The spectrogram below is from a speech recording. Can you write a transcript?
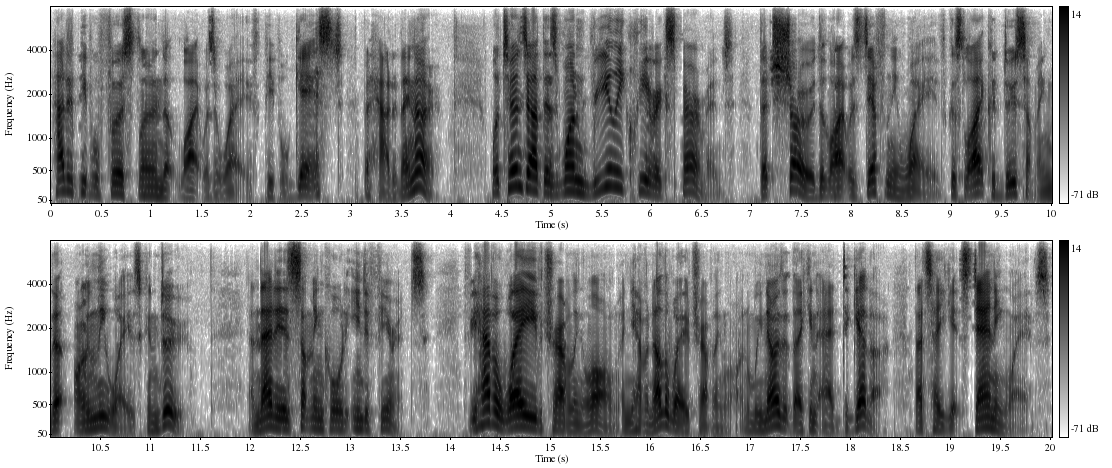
How did people first learn that light was a wave? People guessed, but how did they know? Well, it turns out there's one really clear experiment that showed that light was definitely a wave because light could do something that only waves can do. And that is something called interference. If you have a wave traveling along and you have another wave traveling along, we know that they can add together. That's how you get standing waves.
